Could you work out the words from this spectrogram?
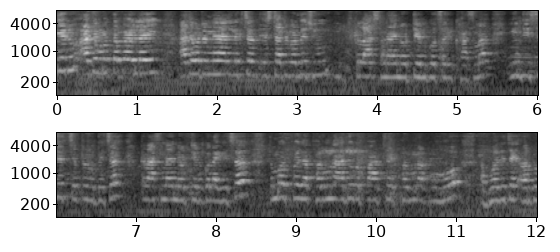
साथीहरू आज म तपाईँलाई आजबाट नयाँ लेक्चर स्टार्ट गर्दैछु। क्लास नाइन हो टेनको छ यो खासमा। इन्डिसेस च्याप्टर हुँदैछ। क्लास नाइन हो टेनको लागि छ। त म पहिला फर्मुला आजको पार्ट चाहिँ फर्मुलाको हो। भोलि चाहिँ अर्को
